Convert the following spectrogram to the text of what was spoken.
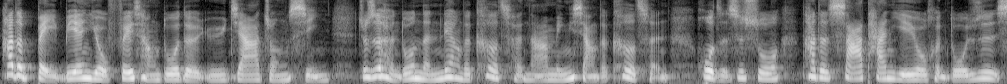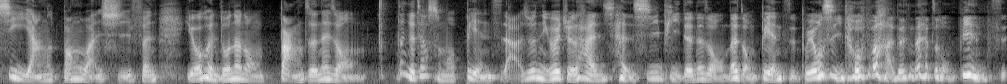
它的北边有非常多的瑜伽中心，就是很多能量的课程啊、冥想的课程，或者是说它的沙滩也有很多，就是夕阳傍晚时分有很多那种绑着那种。那个叫什么辫子啊？就是你会觉得很很嬉皮的那种那种辫子，不用洗头发的那种辫子。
